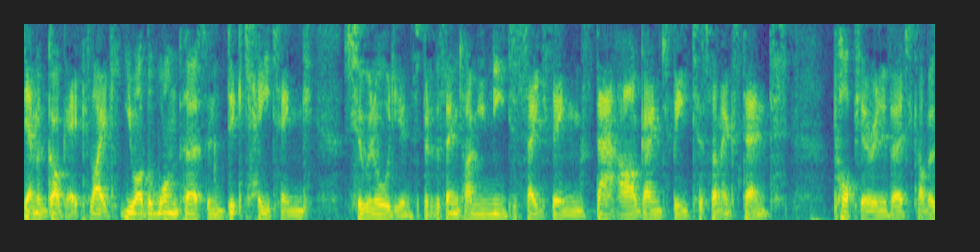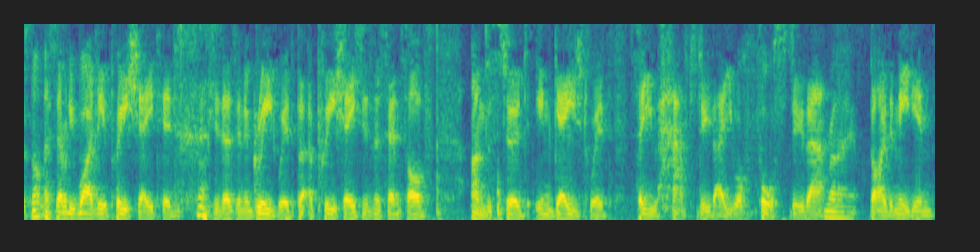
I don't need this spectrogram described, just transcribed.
demagogic. Like you are the one person dictating to an audience, but at the same time, you need to say things that are going to be to some extent popular in inverted commas, not necessarily widely appreciated, which it doesn't agreed with, but appreciated in the sense of understood, engaged with. So you have to do that. You are forced to do that right. by the medium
